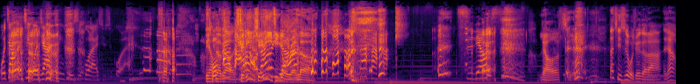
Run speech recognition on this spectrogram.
我家很近，我家很近，随时过来，随时过来。不要不要不要，雪莉雪莉已经有人了，死鸟，了解。那其实我觉得啦，很像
